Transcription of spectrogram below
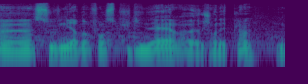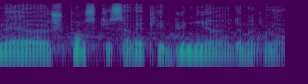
Un souvenir d'enfance culinaire, euh, j'en ai plein, mais euh, je pense que ça va être les bugnes euh, de ma grand-mère,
